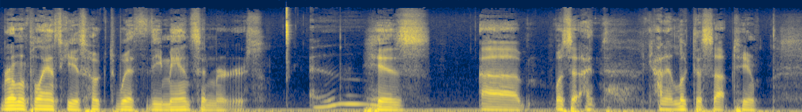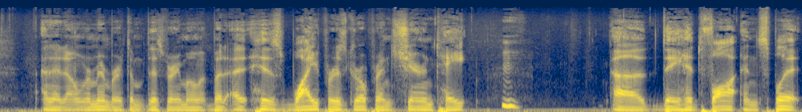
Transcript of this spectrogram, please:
Roman Polanski is hooked with the Manson murders. Oh. His, uh, what's it? I, God, I looked this up too, and I don't remember at the, this very moment. But uh, his wife or his girlfriend Sharon Tate, uh, they had fought and split,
